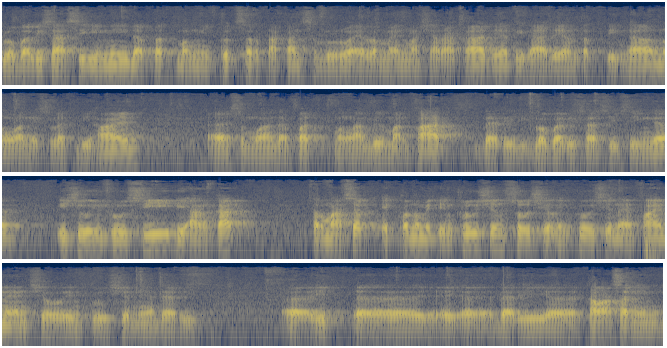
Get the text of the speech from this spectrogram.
globalisasi ini dapat mengikut sertakan seluruh elemen masyarakat ya tidak ada yang tertinggal no one is left behind uh, semua dapat mengambil manfaat dari globalisasi sehingga isu inklusi diangkat termasuk economic inclusion, social inclusion, and financial inclusion ya dari uh, it, uh, uh, dari uh, kawasan ini.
